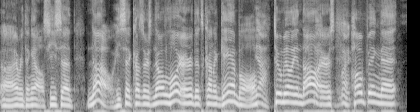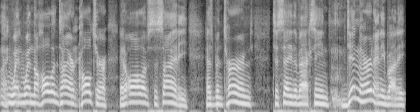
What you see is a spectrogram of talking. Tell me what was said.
uh, everything else. He said, no. He said, because there's no lawyer that's going to gamble Yeah. $2 million Right. hoping that Right, when, when the whole entire culture and all of society has been turned to say the vaccine didn't hurt anybody,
